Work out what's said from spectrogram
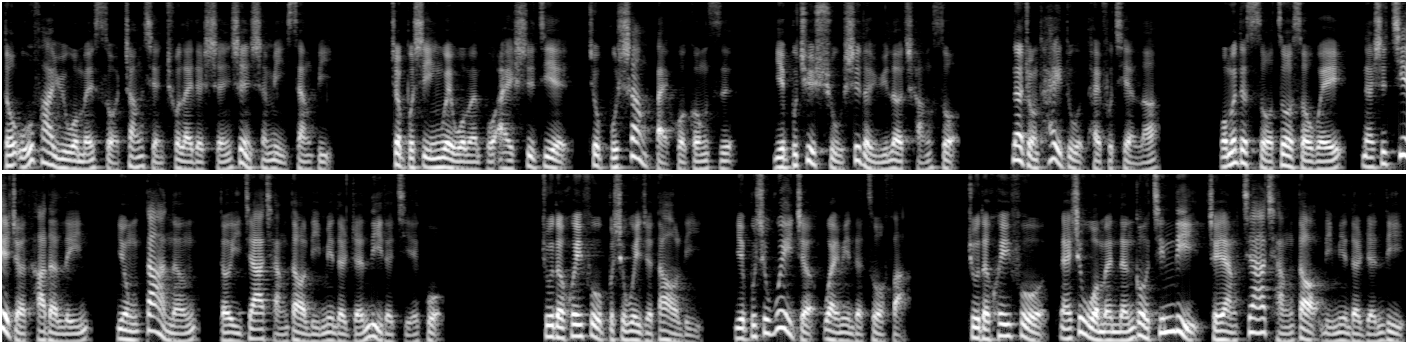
都无法与我们所彰显出来的神圣生命相比。这不是因为我们不爱世界，就不上百货公司，也不去属世的娱乐场所，那种态度太肤浅了。我们的所作所为，乃是借着他的灵，用大能得以加强到里面的人里的结果。主的恢复不是为着道理，也不是为着外面的做法。主的恢复乃是我们能够经历这样加强到里面的人力，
